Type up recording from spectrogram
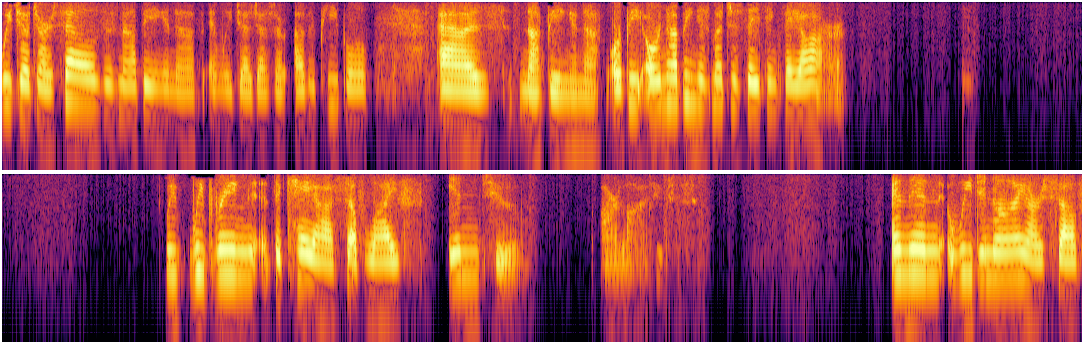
We judge ourselves as not being enough, and we judge other people as not being enough, or be or not being as much as they think they are. We we bring the chaos of life into our lives. And then we deny ourselves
